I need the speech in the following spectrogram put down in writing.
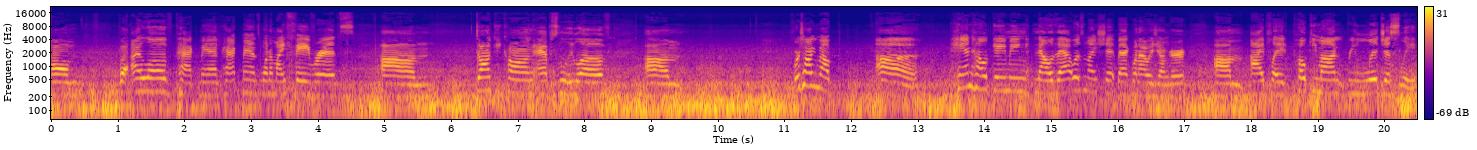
Um, but I love Pac-Man. Pac-Man's one of my favorites. Um, Donkey Kong, absolutely love. Um, we're talking about uh, handheld gaming, now that was my shit back when I was younger. Um, I played Pokemon religiously.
